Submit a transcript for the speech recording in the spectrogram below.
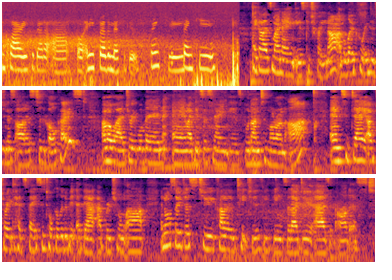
inquiries about our art or any further messages. Thank you. Thank you. Hey guys, my name is Katrina. I'm a local Indigenous artist to the Gold Coast. I'm a Wiradjuri woman and my business name is Bunan Tamaran Art. And today I've joined Headspace to talk a little bit about Aboriginal art and also just to kind of teach you a few things that I do as an artist.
